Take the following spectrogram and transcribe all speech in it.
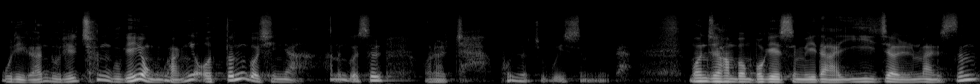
우리가 누릴 천국의 영광이 어떤 것이냐 하는 것을 오늘 쫙 보여주고 있습니다. 먼저 한번 보겠습니다. 2절 말씀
